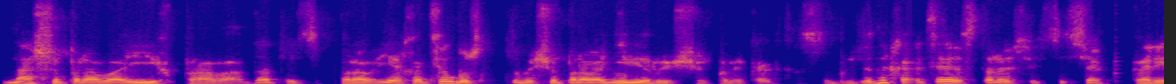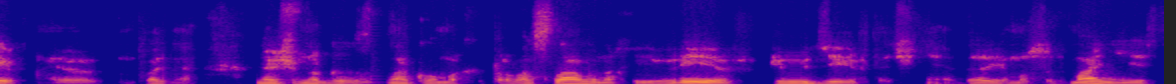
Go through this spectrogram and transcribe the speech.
наши права и их права, да, то есть прав... я хотел бы, чтобы еще права неверующих были как-то соблюдены, хотя я стараюсь вести себя корректно. Я, плане, у меня очень много знакомых и православных, и евреев, иудеев, точнее, да, и мусульмане есть.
